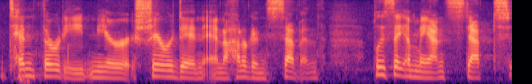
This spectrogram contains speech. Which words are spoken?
1030 near Sheridan and 107th. Police say a man stepped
